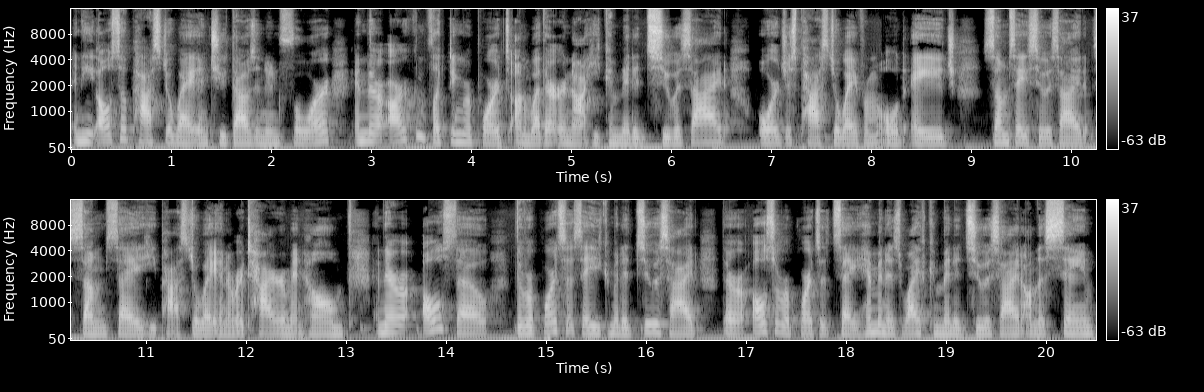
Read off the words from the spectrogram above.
and he also passed away in 2004. And there are conflicting reports on whether or not he committed suicide or just passed away from old age. Some say suicide, some say he passed away in a retirement home. And there are also the reports that say he committed suicide. There are also reports that say him and his wife committed suicide on the same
